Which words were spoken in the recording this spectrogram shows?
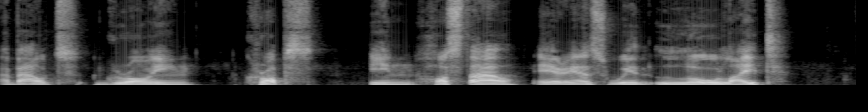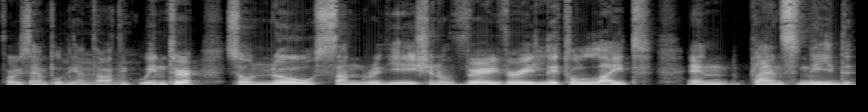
about growing crops in hostile areas with low light. For example, the mm-hmm. Antarctic winter, so no sun radiation or very very little light, and plants need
